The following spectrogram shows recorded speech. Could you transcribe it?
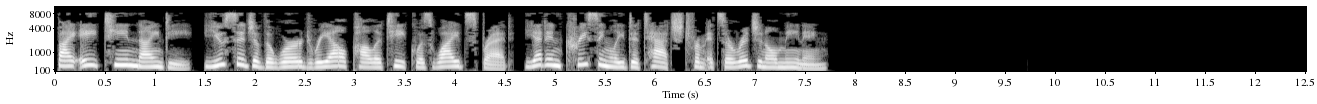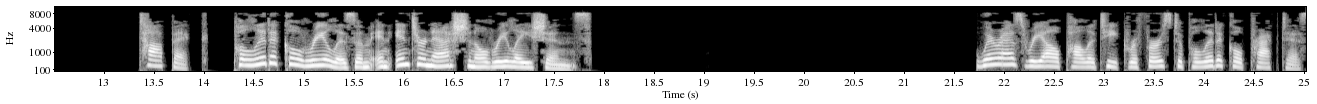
By 1890, usage of the word realpolitik was widespread, yet increasingly detached from its original meaning. Topic. Political realism in international relations Whereas realpolitik refers to political practice,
